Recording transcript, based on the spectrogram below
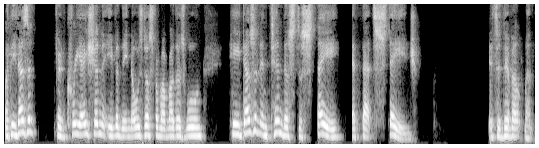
but He doesn't, in creation, even He knows us from our mother's womb, He doesn't intend us to stay at that stage. It's a development.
